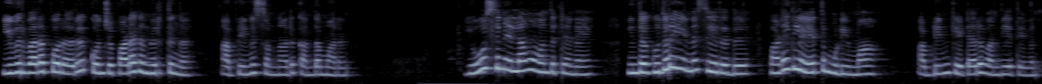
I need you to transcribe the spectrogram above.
இவர் வரப்போறாரு கொஞ்சம் படகை நிறுத்துங்க அப்படின்னு சொன்னாரு கந்தமாறன். யோசனை இல்லாமல் வந்துட்டேனே இந்த குதிரை என்ன செய்யறது படகுல ஏற்ற முடியுமா அப்படின்னு கேட்டாரு வந்தியத்தேவன்.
